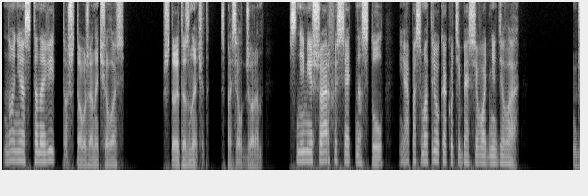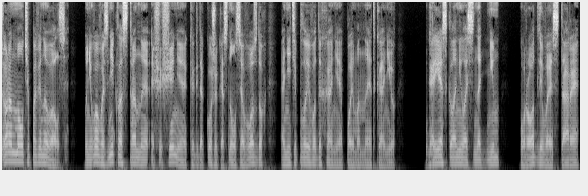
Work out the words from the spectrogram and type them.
«но не остановить то, что уже началось». «Что это значит?» — спросил Джоран. «Сними шарф и сядь на стул. Я посмотрю, как у тебя сегодня дела». Джоран молча повиновался. У него возникло странное ощущение, когда кожа коснулся воздух, а не тепло его дыхания, пойманное тканью. Горея склонилась над ним, уродливая, старая,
